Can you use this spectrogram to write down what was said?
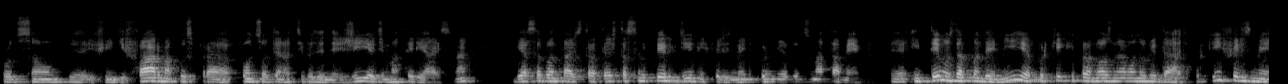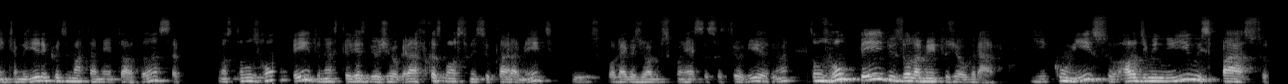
produção, de, enfim, de fármacos, para fontes alternativas de energia, de materiais, né? E essa vantagem estratégica está sendo perdida, infelizmente, por meio do desmatamento. É, em termos da pandemia, por que, que para nós não é uma novidade? Porque, infelizmente, à medida que o desmatamento avança, nós estamos rompendo, né? as teorias biogeográficas mostram isso claramente, os colegas geógrafos conhecem essas teorias, né? estamos rompendo o isolamento geográfico. E com isso, ao diminuir o espaço,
